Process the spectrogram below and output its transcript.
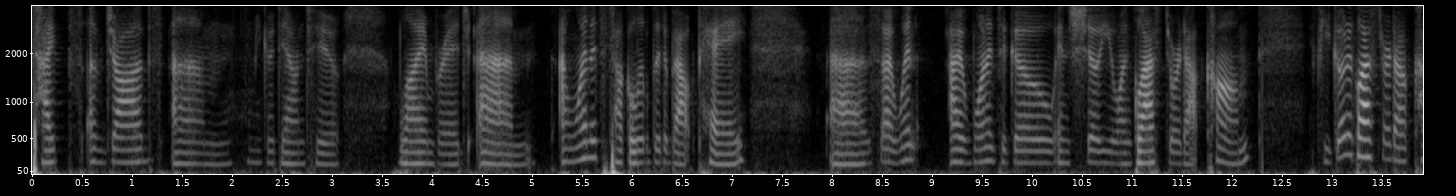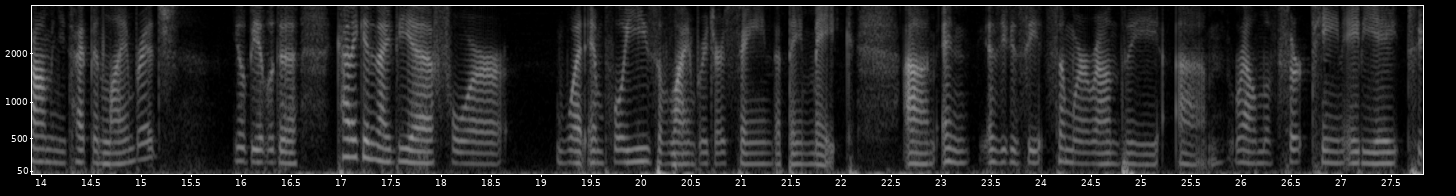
types of jobs. Um, let me go down to Lionbridge. Um, I wanted to talk a little bit about pay. Uh, so I went. I wanted to go and show you on Glassdoor.com. If you go to Glassdoor.com and you type in Lionbridge, you'll be able to kind of get an idea for what employees of Lionbridge are saying that they make. Um, and as you can see, it's somewhere around the um, realm of 1388 to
